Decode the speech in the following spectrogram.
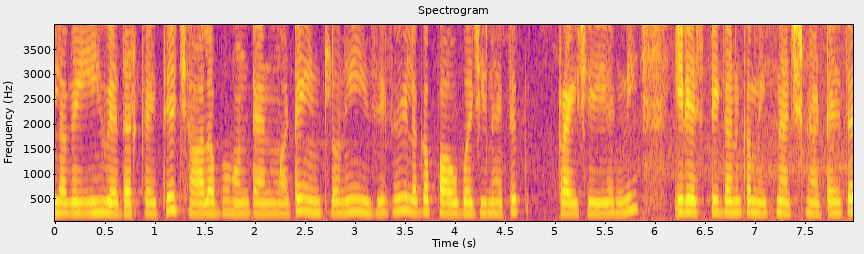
ఇలాగ ఈ వెదర్కి అయితే చాలా బాగుంటాయి అన్నమాట. ఇంట్లోనే ఈజీగా ఇలాగ పావు బాజీని అయితే ట్రై చేయండి. ఈ రెసిపీ కనుక మీకు నచ్చినట్టయితే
